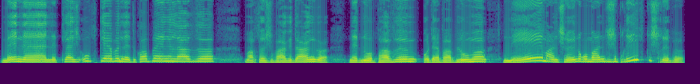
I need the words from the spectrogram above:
Männer, nicht gleich aufgeben, nicht den Kopf hängen lassen. Macht euch ein paar Gedanken. Nicht nur Parfüm oder ein paar Blumen. Nee, mal einen schönen romantischen Brief geschrieben.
